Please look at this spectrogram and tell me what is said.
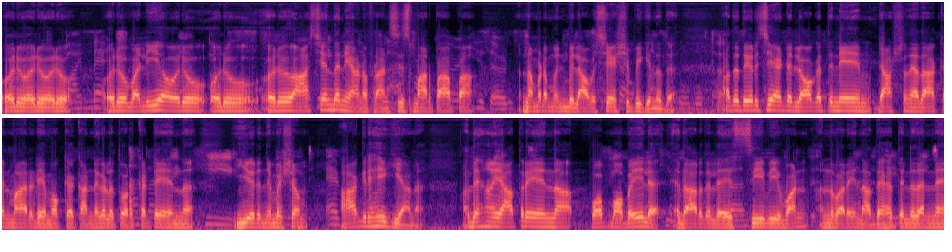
ഒരു ഒരു ഒരു ഒരു വലിയ ഒരു ഒരു ഒരു ആശയം തന്നെയാണ് ഫ്രാൻസിസ് മാർപ്പാപ്പ നമ്മുടെ മുൻപിൽ അവശേഷിപ്പിക്കുന്നത്. അത് തീർച്ചയായിട്ടും ലോകത്തിന്റെയും രാഷ്ട്ര നേതാക്കന്മാരുടെയും ഒക്കെ കണ്ണുകൾ തുറക്കട്ടെ എന്ന് ഈ ഒരു നിമിഷം ആഗ്രഹിക്കുകയാണ്. അദ്ദേഹം യാത്ര ചെയ്യുന്ന പോപ്പ് മൊബൈൽ യഥാർത്ഥത്തിൽ എസ് സി വി വൺ എന്ന് പറയുന്ന അദ്ദേഹത്തിന്റെ തന്നെ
